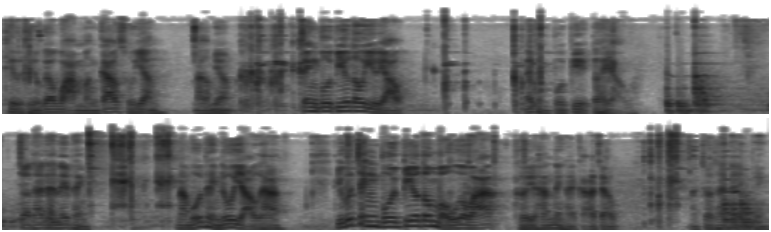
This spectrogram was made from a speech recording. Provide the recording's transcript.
條條嘅橫紋膠水印。嗱咁樣，正背標都要有，呢瓶背標亦都係有。再睇睇呢瓶，嗱每瓶都會有嘅。如果正背標都冇嘅話，佢肯定係假酒。嗱，再睇睇呢瓶，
